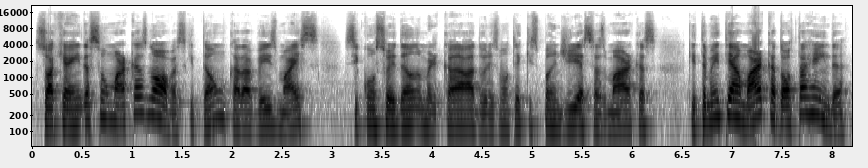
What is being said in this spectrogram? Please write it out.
Só que ainda são marcas novas, que estão cada vez mais se consolidando no mercado, eles vão ter que expandir essas marcas. Que também tem a marca da alta renda,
